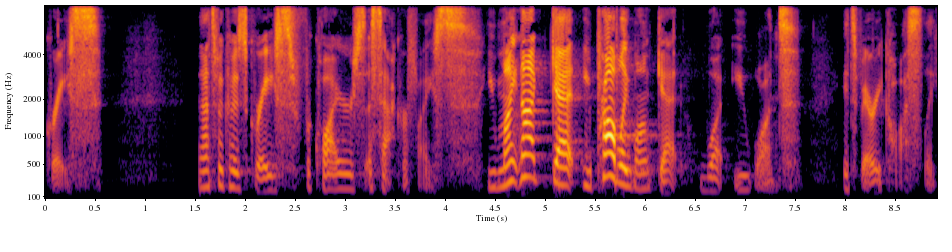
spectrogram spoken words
grace. that's because grace requires a sacrifice. You might not get, you probably won't get what you want it's very costly.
